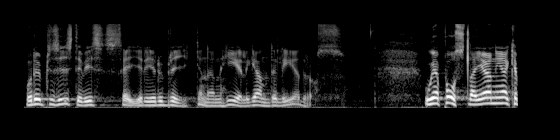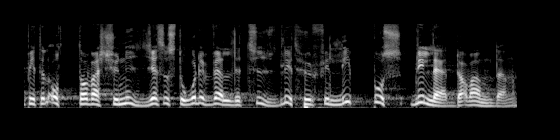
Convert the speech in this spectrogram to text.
Och det är precis det vi säger i rubriken, den helige ande leder oss. Och i Apostlagärningarna kapitel 8 och vers 29 så står det väldigt tydligt hur Filippos blir ledd av anden.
